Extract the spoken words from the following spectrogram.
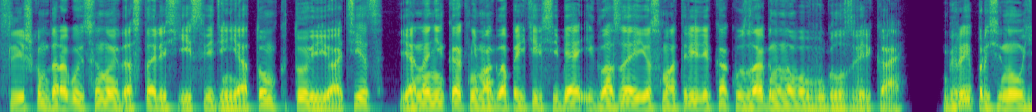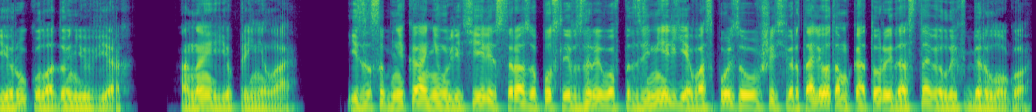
Слишком дорогой ценой достались ей сведения о том, кто ее отец, и она никак не могла прийти в себя, и глаза ее смотрели, как у загнанного в угол зверька. Грей протянул ей руку ладонью вверх. Она ее приняла. Из особняка они улетели сразу после взрыва в подземелье, воспользовавшись вертолетом, который доставил их в берлогу.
